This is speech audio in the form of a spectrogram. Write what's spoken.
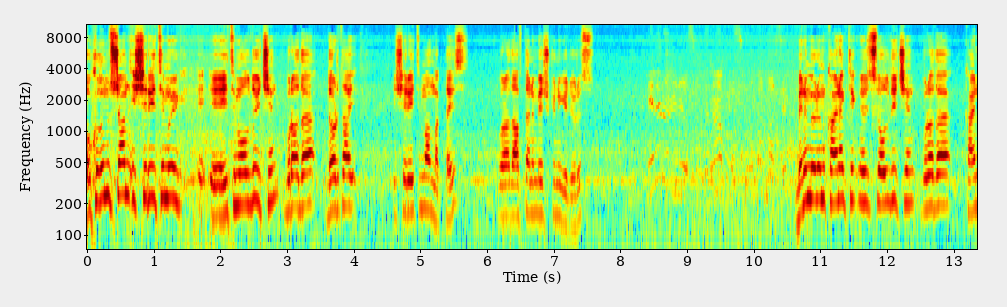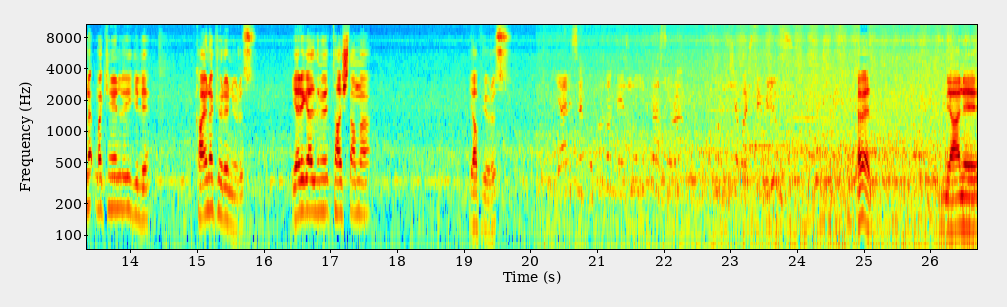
Okulumuz şu an iş yeri eğitimi, e- eğitimi olduğu için burada 4 ay iş yeri eğitimi almaktayız. Burada haftanın 5 günü geliyoruz. Neler öğreniyorsun da ne yapıyorsun? Ondan bahset. Benim bölüm kaynak teknolojisi olduğu için burada kaynak makineleriyle ilgili kaynak öğreniyoruz. Yere geldi mi taşlama yapıyoruz. Yani sen okuldan mezun olduktan sonra bu işe başlayabiliyor musun? Evet. Yani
